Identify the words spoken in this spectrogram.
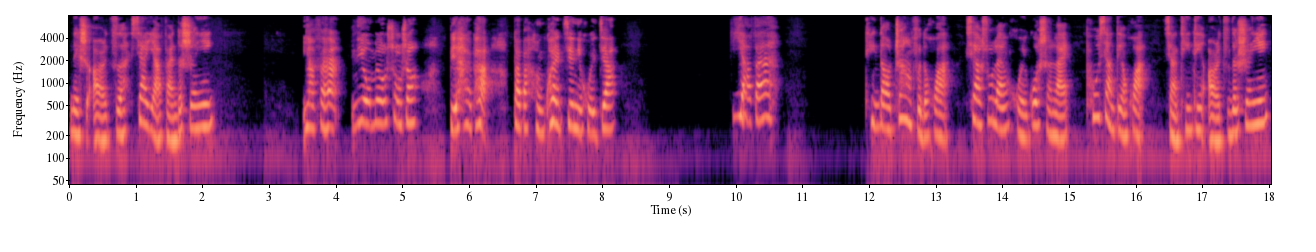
那是儿子夏亚凡的声音。亚凡，你有没有受伤？别害怕，爸爸很快接你回家。亚凡，听到丈夫的话，夏淑兰回过神来。扑向电话，想听听儿子的声音。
